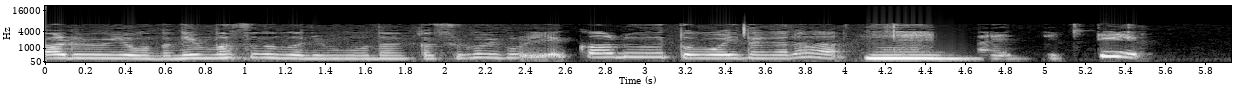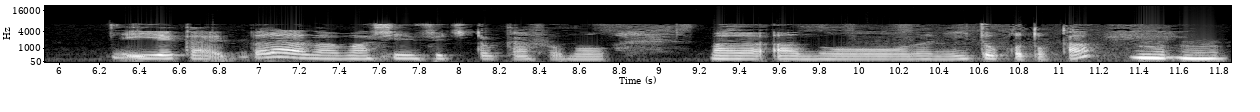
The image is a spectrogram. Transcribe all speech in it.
あるような年末なのにもうなんかすごいご利益あると思いながらうん。帰ってきて、で家帰ったら、まあまあ親戚とかその、まあ、あの、何、いとことかうんうん。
